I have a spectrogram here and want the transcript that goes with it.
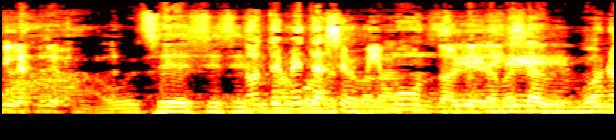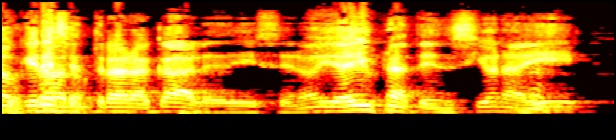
Claro. Ah, sí, sí, sí, No sí, te me metas en mi mundo, le mi vos mundo, no querés claro. entrar acá, le dice, ¿no? Y hay una tensión ahí.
